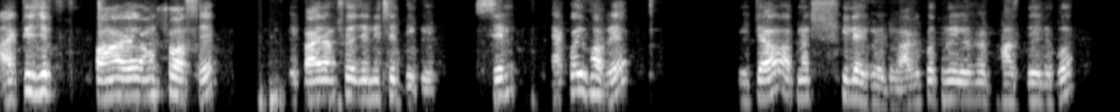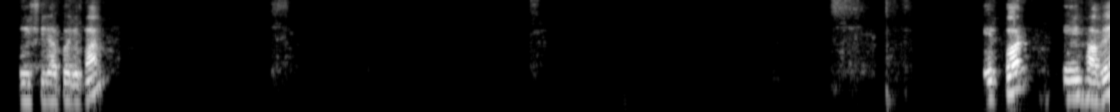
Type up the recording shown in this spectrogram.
আরেকটি যে পায়ের অংশ আছে, এই পায়ের অংশ যে নিচের দিকে সেম একই ভাবে এটাও আপনার সিলাই করে দেবো। আগে প্রথমে এইভাবে ভাঁজ দিয়ে দেবো দুই শিলা পরিমাণ। এরপর এইভাবে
